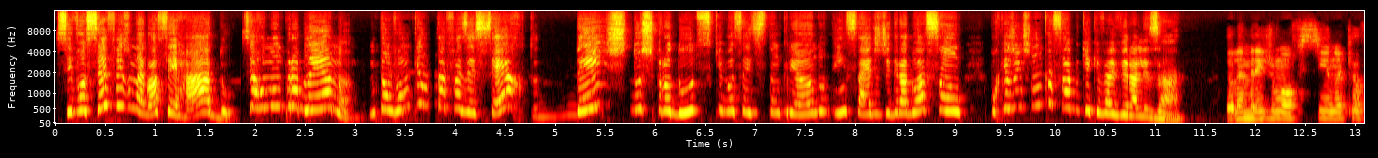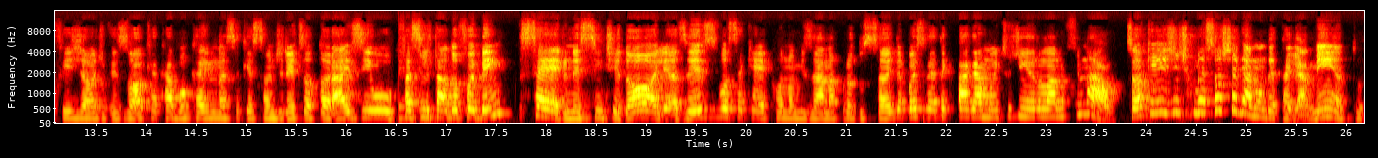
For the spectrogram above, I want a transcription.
Se você fez um negócio errado, você arrumou um problema. Então vamos tentar fazer certo desde os produtos que vocês estão criando em sede de graduação, porque a gente nunca sabe o que, que vai viralizar. Eu lembrei de uma oficina que eu fiz de audiovisual que acabou caindo nessa questão de direitos autorais e o facilitador foi bem sério nesse sentido. Olha, às vezes você quer economizar na produção e depois você vai ter que pagar muito dinheiro lá no final. Só que aí a gente começou a chegar num detalhamento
